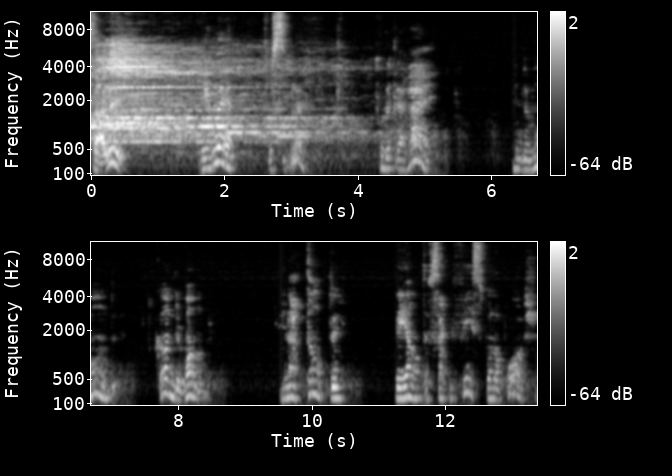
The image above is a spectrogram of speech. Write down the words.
salut. Erreur possible. Pour le travail. Une demande, grande demande, une attente payante sacrifice pour nos proches.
